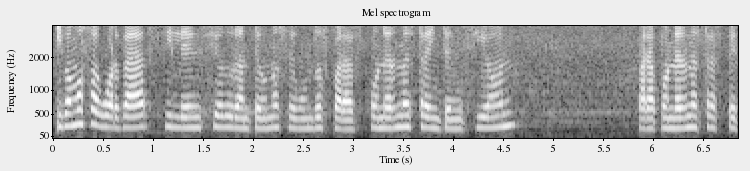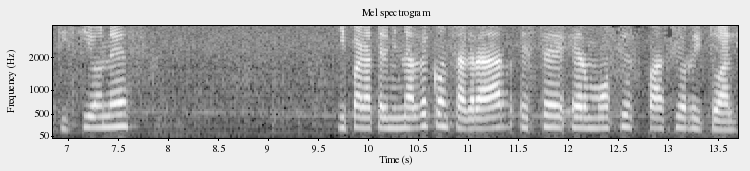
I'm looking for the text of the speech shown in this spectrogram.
Y vamos a guardar silencio durante unos segundos para poner nuestra intención para poner nuestras peticiones y para terminar de consagrar este hermoso espacio ritual.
